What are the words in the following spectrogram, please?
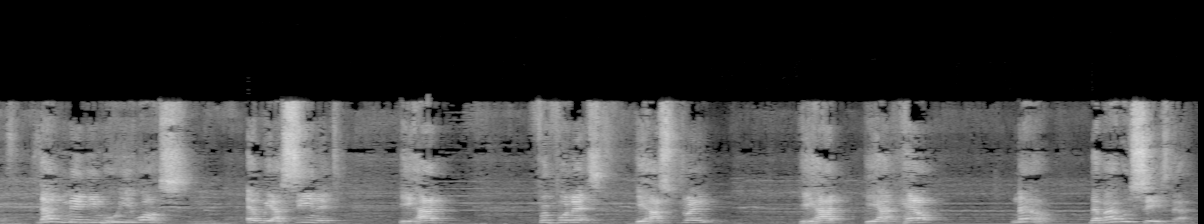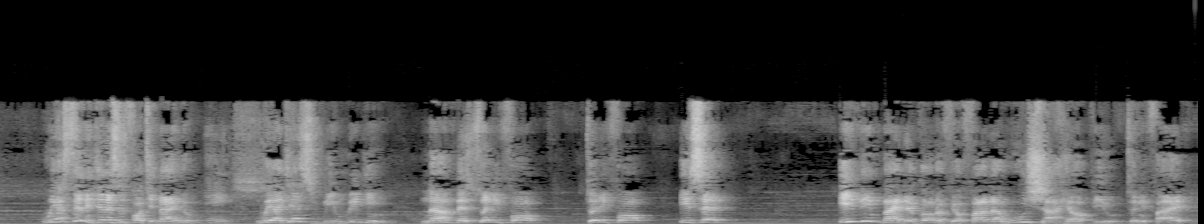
blessings. that made him who he was. Mm. And we are seeing it. He had fruitfulness, he had strength, he had he had help. Now, the Bible says that we are still in Genesis 49 though. Hey. We are just rereading now, verse 24. 24, he said, Even by the God of your father, who shall help you? 25.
